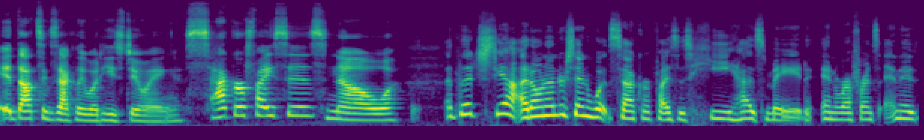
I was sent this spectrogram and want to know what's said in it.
It, that's exactly what he's doing. Sacrifices? No. That's yeah. I don't understand what sacrifices he has made in reference in it,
